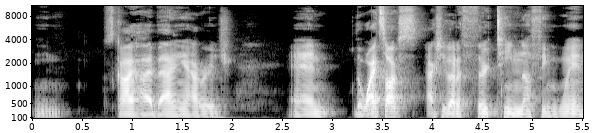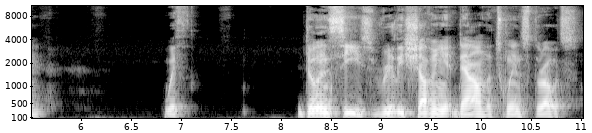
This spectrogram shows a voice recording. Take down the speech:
I mean, sky high batting average. And the White Sox actually got a 13 nothing win with Dylan Cease really shoving it down the Twins' throats.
